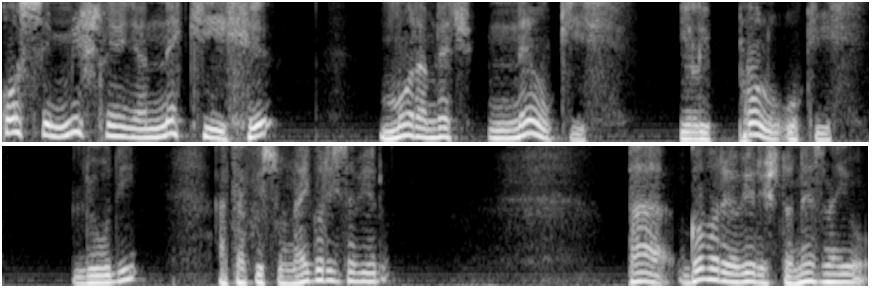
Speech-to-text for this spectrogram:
osim mišljenja nekih, moram reći, neukih ili poluukih ljudi, a takvi su najgori za vjeru, pa govore o vjeri što ne znaju,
